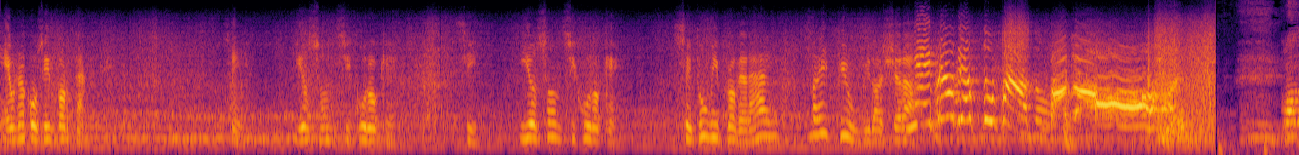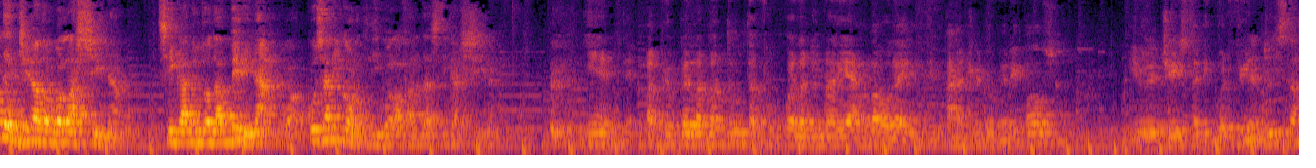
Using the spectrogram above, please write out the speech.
è una cosa importante. Sì, io sono sicuro che... Sì, io sono sicuro che... Se tu mi proverai, mai più mi lascerai. Mi hai proprio stufato! Quando hai girato quella scena, sei caduto davvero in acqua. Cosa ricordi di quella fantastica scena? Niente, la più bella battuta fu quella di Mariano Laurenti, Pace dove riposa, il regista di quel film. Il regista?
